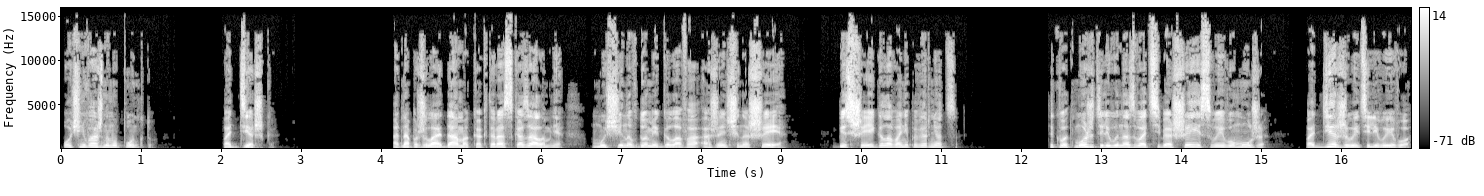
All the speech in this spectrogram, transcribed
очень важному пункту. Поддержка. Одна пожилая дама как-то раз сказала мне, мужчина в доме голова, а женщина шея. Без шеи голова не повернется. Так вот, можете ли вы назвать себя шеей своего мужа? Поддерживаете ли вы его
